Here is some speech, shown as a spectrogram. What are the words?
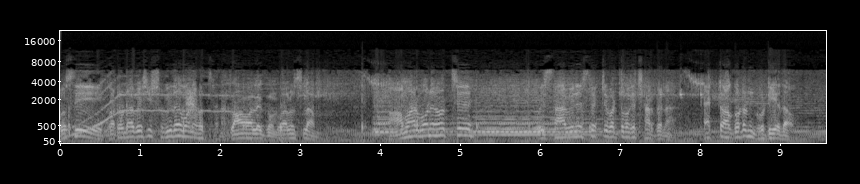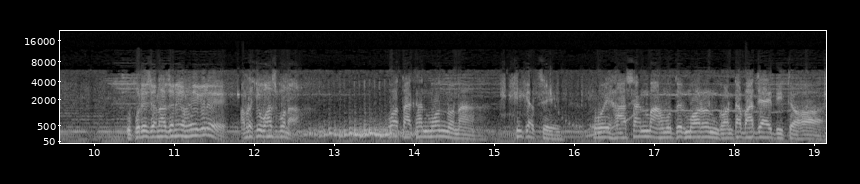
ওসি ঘটনা বেশি সুবিধা মনে হচ্ছে না। সালাম আলাইকুম। ওয়ালাইকুম আসসালাম আমার মনে হচ্ছে ওই সাব ইন্সপেক্টর এবার তোমাকে ছাড়বে না। একটা অঘটন ঘটিয়ে দাও। উপরে জানাজানি হয়ে গেলে আমরা কেউ বাঁচবো না। কথা খান মন্দ না। ঠিক আছে ওই হাসান মাহমুদের মরণ ঘণ্টা বাজায় দিতে হয়।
